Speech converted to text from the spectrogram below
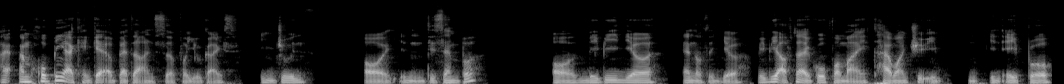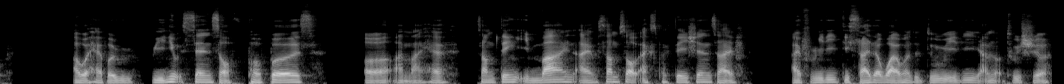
I, I'm hoping I can get a better answer for you guys in June or in December or maybe near end of the year. Maybe after I go for my Taiwan trip in, in, April, I will have a renewed sense of purpose. Uh, I might have something in mind. I have some sort of expectations. I've I've really decided what I want to do. Really, I'm not too sure.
